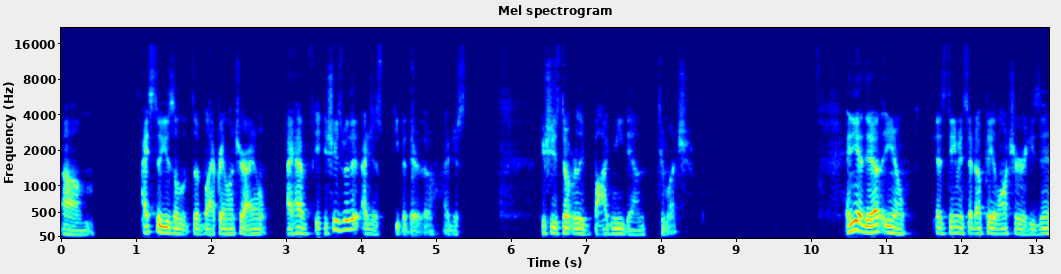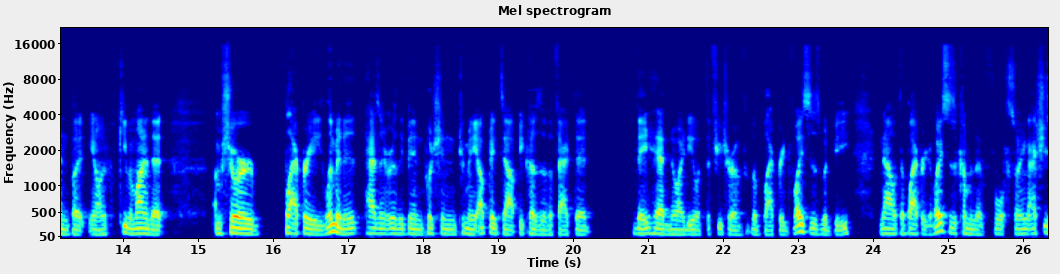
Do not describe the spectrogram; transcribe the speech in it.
Um, I still use the, the BlackBerry launcher. I don't. I have issues with it. I just keep it there though. I just issues don't really bog me down too much. And yeah, the you know, as Damon said, update launcher he's in, but you know, keep in mind that I'm sure BlackBerry Limited hasn't really been pushing too many updates out because of the fact that they had no idea what the future of the BlackBerry devices would be. Now with the BlackBerry devices coming to full swing, I actually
